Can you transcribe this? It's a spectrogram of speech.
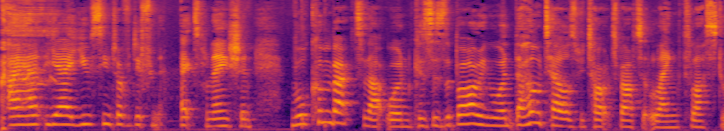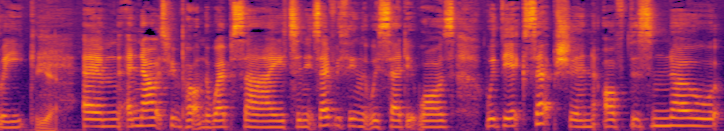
uh, yeah, you seem to have a different explanation. We'll come back to that one because there's the boring one. The hotels we talked about at length last week. Yeah. Um, and now it's been put on the website and it's everything that we said it was, with the exception of there's no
